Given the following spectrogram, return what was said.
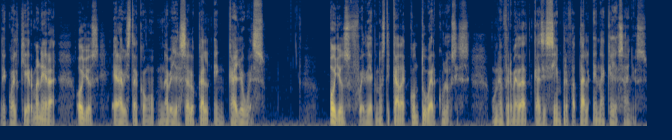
De cualquier manera, Hoyos era vista como una belleza local en Cayo Hueso. Hoyos fue diagnosticada con tuberculosis, una enfermedad casi siempre fatal en aquellos años.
